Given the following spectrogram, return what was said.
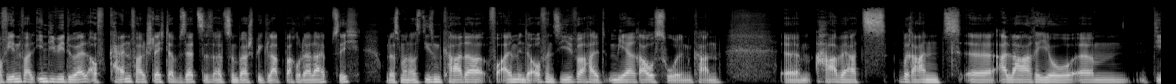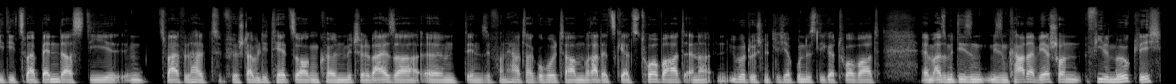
auf jeden Fall individuell auf keinen Fall schlechter besetzt ist als zum Beispiel Gladbach oder Leipzig und dass man aus diesem Kader vor allem in der Offensive halt mehr rausholen kann. Ähm, Havertz, Brandt, äh, Alario, ähm, die, die zwei Benders, die im Zweifel halt für Stabilität sorgen können, Mitchell Weiser, ähm, den sie von Hertha geholt haben, Radetzky als Torwart, einer, ein überdurchschnittlicher Bundesliga-Torwart. Ähm, also mit diesem, mit diesem Kader wäre schon viel möglich.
